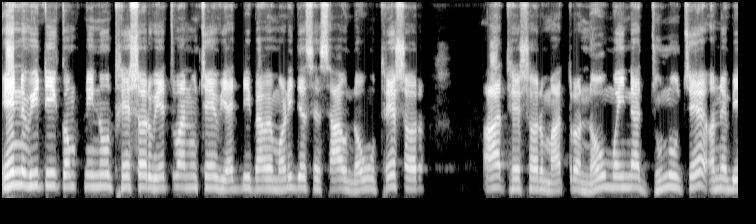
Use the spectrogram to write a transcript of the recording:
એનવીટી કંપનીનું થ્રેશર વેચવાનું છે, વ્યાજબી ભાવે મળી જશે, સાવ નવું થ્રેશર. આ થ્રેશર માત્ર નવ મહિના જૂનું છે અને બે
